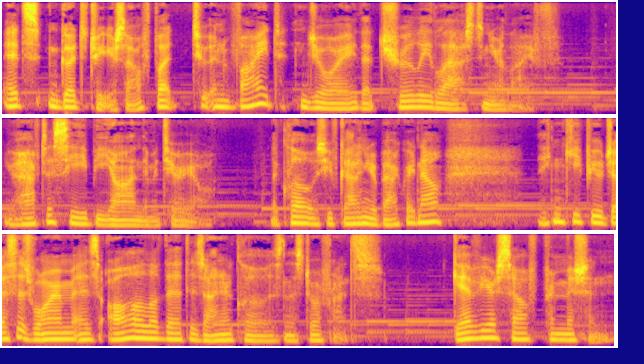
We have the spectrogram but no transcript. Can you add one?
It's good to treat yourself, but to invite joy that truly lasts in your life, you have to see beyond the material. The clothes you've got on your back right now, they can keep you just as warm as all of the designer clothes in the storefronts. Give yourself permission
